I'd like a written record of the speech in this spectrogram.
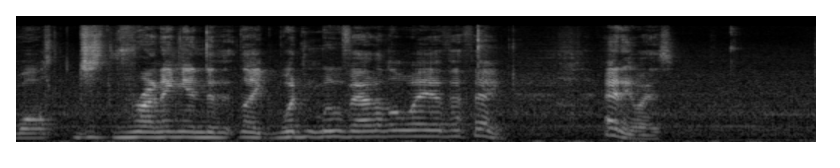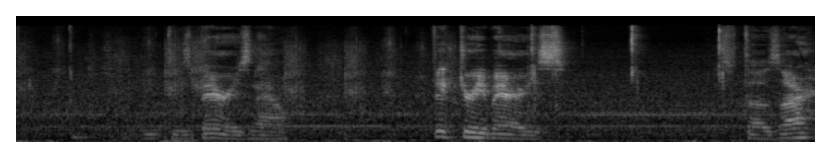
Wall, just running into the, like wouldn't move out of the way of the thing. Anyways, eat these berries now. Victory berries. That's what those are.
